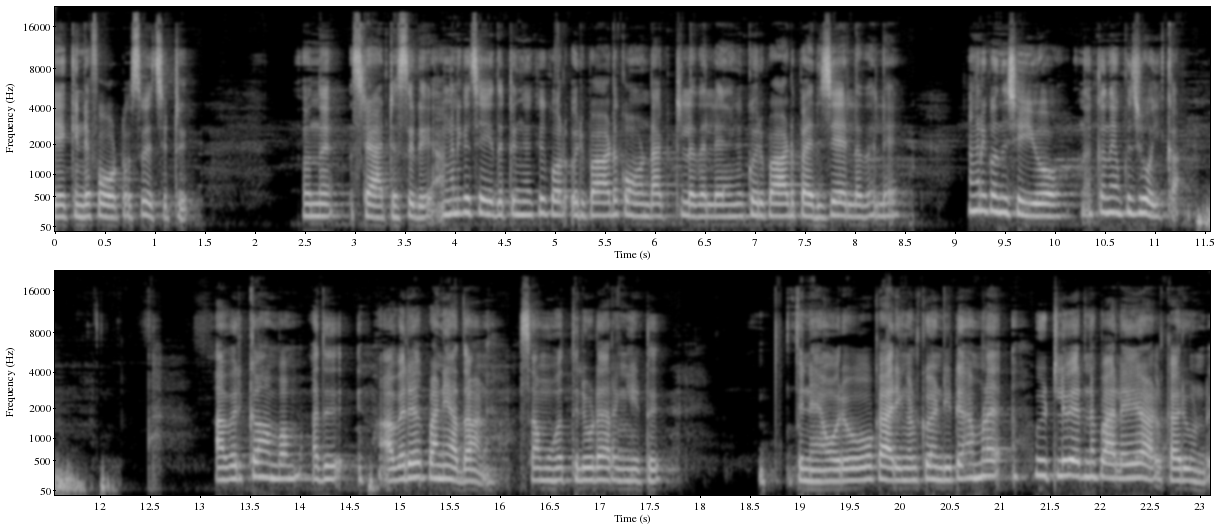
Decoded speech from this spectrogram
കേക്കിന്റെ ഫോട്ടോസ് വെച്ചിട്ട് ഒന്ന് സ്റ്റാറ്റസ് ഇടുക അങ്ങനെയൊക്കെ ചെയ്തിട്ട് നിങ്ങൾക്ക് ഒരുപാട് കോണ്ടാക്റ്റ് ഉള്ളതല്ലേ നിങ്ങൾക്ക് ഒരുപാട് പരിചയം അങ്ങനെയൊക്കെ ഒന്ന് ചെയ്യുമോ എന്നൊക്കെ നമുക്ക് ചോദിക്കാം. അവർക്കാകുമ്പം അത് അവരെ പണി അതാണ്. സമൂഹത്തിലൂടെ ഇറങ്ങിയിട്ട് പിന്നെ ഓരോ കാര്യങ്ങൾക്ക് വേണ്ടിയിട്ട് നമ്മളെ വീട്ടിൽ വരുന്ന പല ആൾക്കാരും ഉണ്ട്.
